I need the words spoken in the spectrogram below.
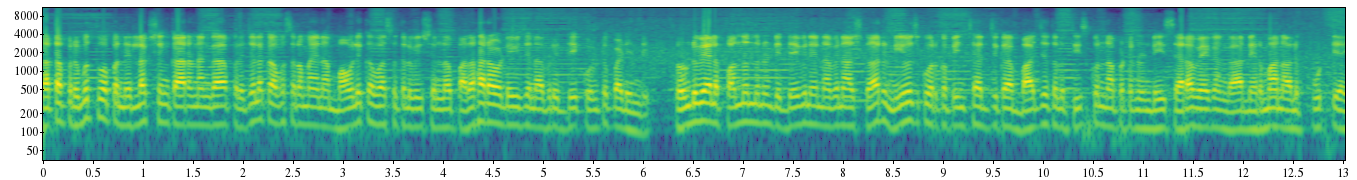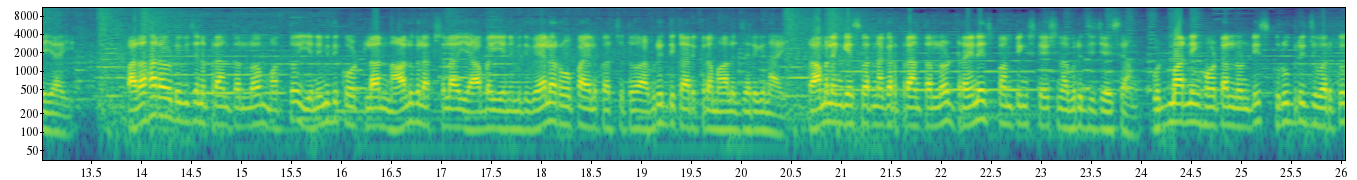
గత ప్రభుత్వపు నిర్లక్ష్యం కారణంగా ప్రజలకు అవసరమైన మౌలిక వసతుల విషయంలో పదహారవ డివిజన్ అభివృద్ధి కుంటుపడింది. రెండు వేల పంతొమ్మిది నుండి దేవినేని అవినాష్ గారు నియోజకవర్గ ఇన్ఛార్జిగా బాధ్యతలు తీసుకున్నప్పటి నుండి శరవేగంగా నిర్మాణాలు పూర్తి అయ్యాయి. పదహారవ డివిజన్ ప్రాంతంలో మొత్తం ఎనిమిది కోట్ల నాలుగు లక్షల యాభై ఎనిమిది వేల రూపాయల ఖర్చుతో అభివృద్ధి కార్యక్రమాలు జరిగినాయి. రామలింగేశ్వర్ నగర్ ప్రాంతంలో డ్రైనేజ్ పంపింగ్ స్టేషన్ అభివృద్ధి చేశాం. గుడ్ మార్నింగ్ హోటల్ నుండి స్క్రూ బ్రిడ్జ్ వరకు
